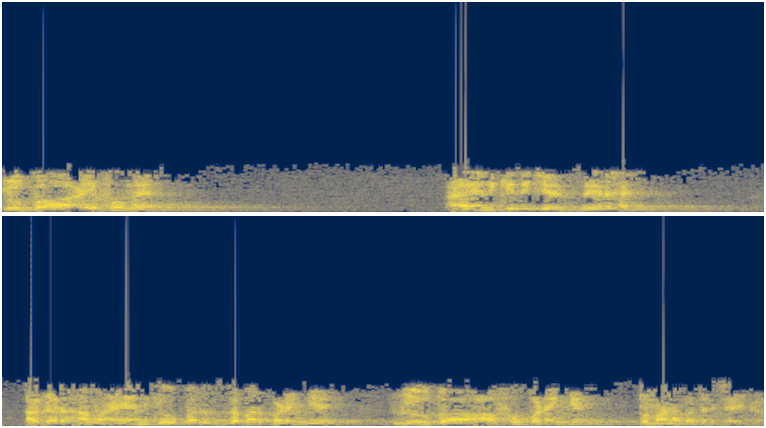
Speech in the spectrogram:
یضاعف میں عین کے نیچے زیر ہے. اگر ہم عین کے اوپر زبر پڑھیں گے یضاعف پڑھیں گے، تو معنی بدل جائے گا.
